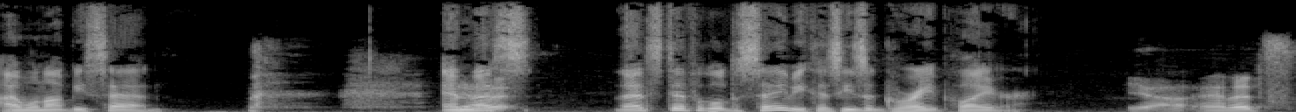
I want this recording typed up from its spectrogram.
I will not be sad. And Yeah, that's that's difficult to say because he's a great player. Yeah, and it's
